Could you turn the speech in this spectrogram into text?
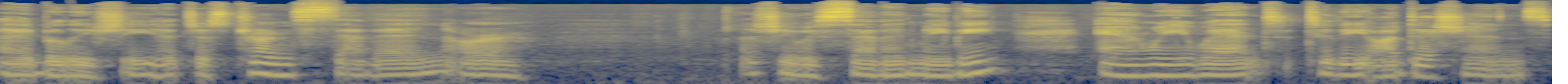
I believe she had just turned seven or she was seven maybe. And we went to the auditions.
